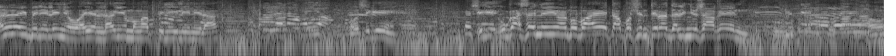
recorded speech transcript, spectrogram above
Ano na yung binili nyo? Ayan lang yung mga pinili nila. O sige. Sige, ugasan na yung babae, tapos yung tira, dalhin nyo sa akin. Kasi babae yung, Oo.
